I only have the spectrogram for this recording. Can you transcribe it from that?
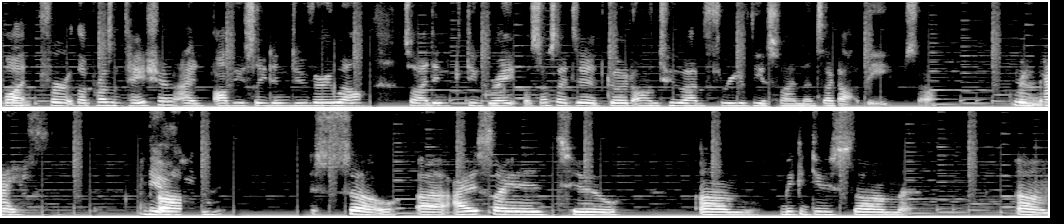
But for the presentation, I obviously didn't do very well, so I didn't do great. But since I did good on two out of three of the assignments, I got a B. So nice. yeah. Um, so uh, I decided to um we could do some um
